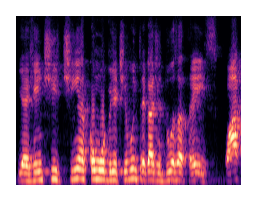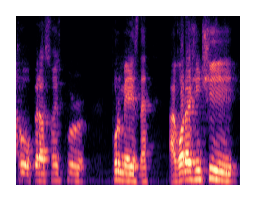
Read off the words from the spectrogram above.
e a gente tinha como objetivo entregar de duas a três, quatro operações por por mês, né? Agora a gente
